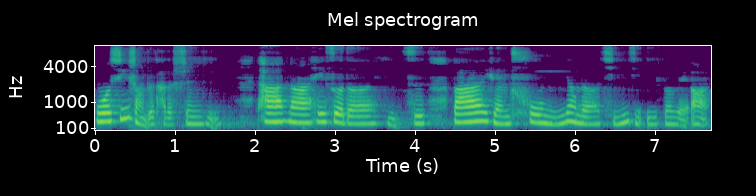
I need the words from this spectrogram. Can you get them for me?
我欣赏着他的身影。他那黑色的影子把远处明亮的情景一分为二。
